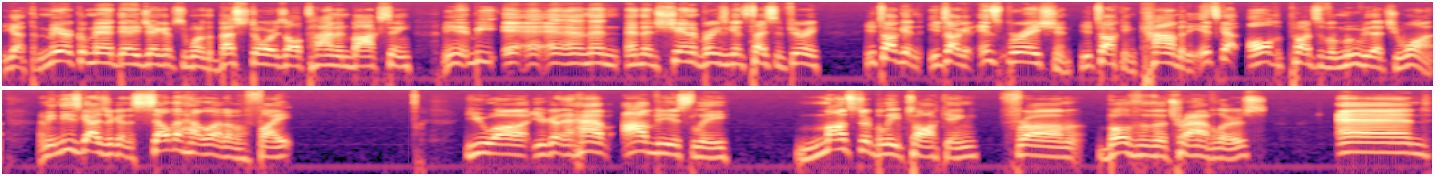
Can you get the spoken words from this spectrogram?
You got the Miracle Man, Danny Jacobs, one of the best stories all time in boxing. I mean, be and, and then and then Shannon Briggs against Tyson Fury. You're talking you're talking inspiration. You're talking comedy. It's got all the parts of a movie that you want. I mean, these guys are going to sell the hell out of a fight. You uh you're going to have obviously monster bleep talking from both of the travelers, and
